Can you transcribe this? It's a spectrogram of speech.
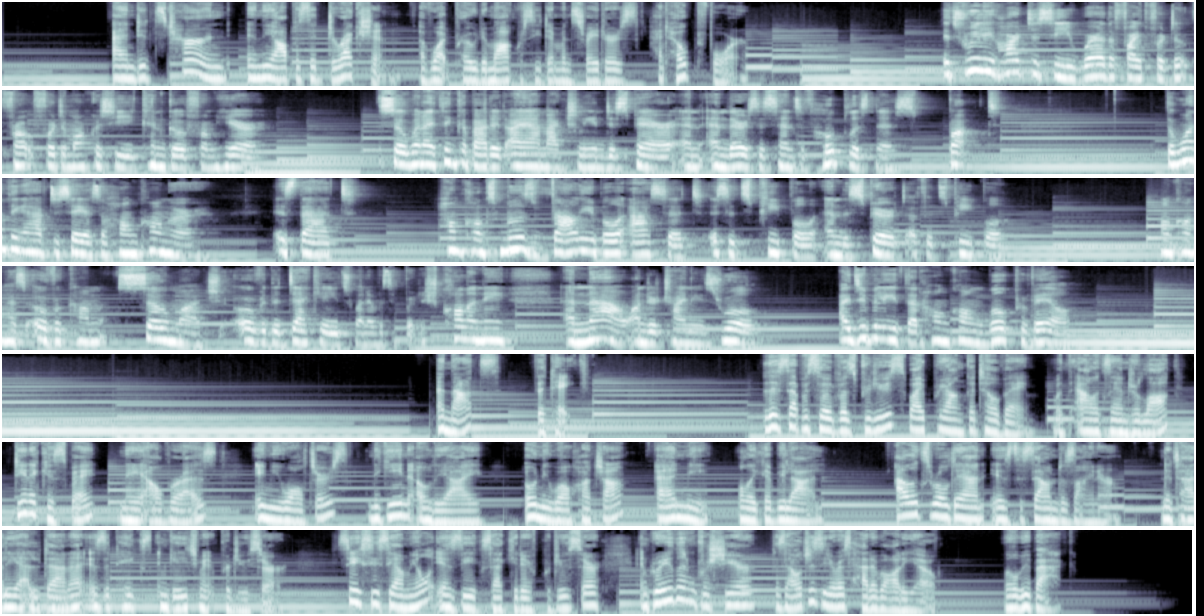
And it's turned in the opposite direction of what pro democracy demonstrators had hoped for. It's really hard to see where the fight for, de- for, for democracy can go from here. So when I think about it, I am actually in despair and, and there's a sense of hopelessness. But the one thing I have to say as a Hong Konger is that Hong Kong's most valuable asset is its people and the spirit of its people. Hong Kong has overcome so much over the decades when it was a British colony and now under Chinese rule. I do believe that Hong Kong will prevail. And that's The Take. This episode was produced by Priyanka Tilve with Alexandra Locke, Dina Kesbeh, Ney Alvarez, Amy Walters, Negin Owliaei, Oniwo Hacha, and me, Malika Bilal. Alex Roldan is the sound designer. Natalia Aldana is the Takes engagement producer. Stacey Samuel is the executive producer, and Graelyn Brashear is Al Jazeera's head of audio. We'll be back.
